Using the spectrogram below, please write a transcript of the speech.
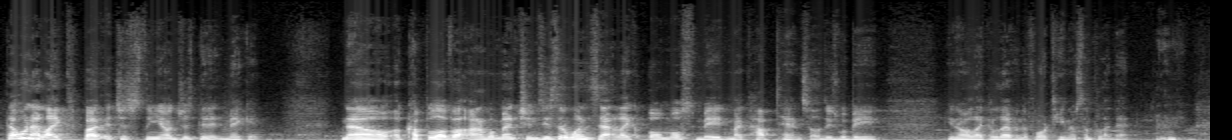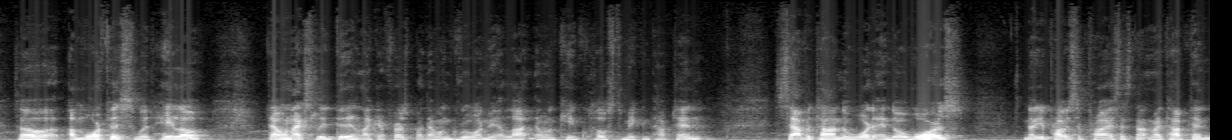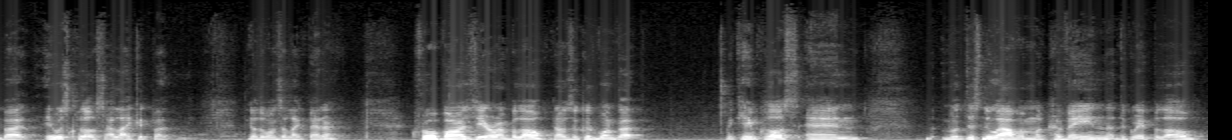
that one I liked, but it just, you know, just didn't make it. Now, a couple of uh, honorable mentions. These are the ones that like almost made my top 10. So these would be you know, like 11 to 14 or something like that. so uh, Amorphis with Halo, that one actually didn't like at first, but that one grew on me a lot. That one came close to making top 10. Sabaton, The War to End All Wars. Now you're probably surprised that's not in my top 10, but it was close. I like it, but the other ones I like better. Crowbar, Zero and Below, that was a good one, but it came close. And with this new album, Kvaen, The Great Below,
